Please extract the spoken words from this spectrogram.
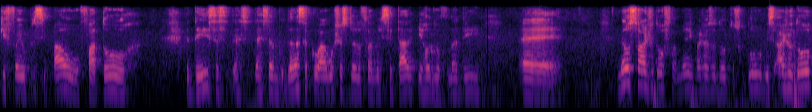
que foi o principal fator dessa, dessa mudança, com Augusto Cidadão do Flamengo citado, que Rodolfo Landim é, não só ajudou o Flamengo, mas ajudou outros clubes, ajudou,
